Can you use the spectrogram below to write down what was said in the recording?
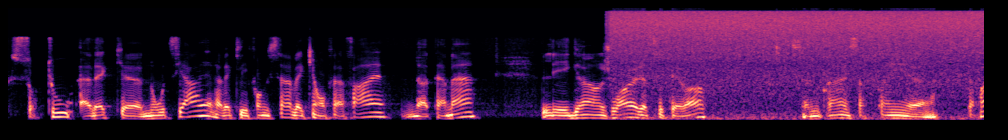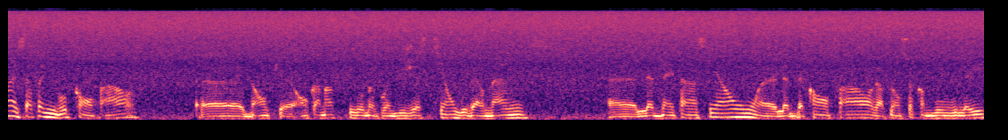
surtout avec nos tiers, avec les fournisseurs avec qui on fait affaire, notamment les grands joueurs, etc. Ça nous prend un certain, ça prend un certain niveau de confort euh, donc, euh, on commence toujours d'un point de gestion, gouvernance, euh, lettre d'intention, lettre de confort, ça comme vous voulez.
